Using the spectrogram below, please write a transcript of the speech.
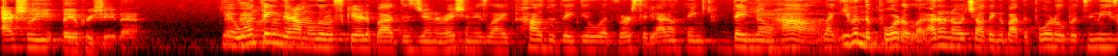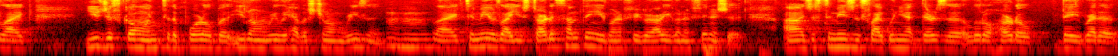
actually they appreciate that. Yeah, one thing that I'm a little scared about this generation is like, how do they deal with adversity? I don't think they know how. Like, even the portal, like, I don't know what y'all think about the portal, but to me, it's like, you just go into the portal, but you don't really have a strong reason. Like, to me, it was like, you started something, you're gonna figure it out, you're gonna finish it. Uh, just to me, it's just like when you, have, there's a little hurdle, they rather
